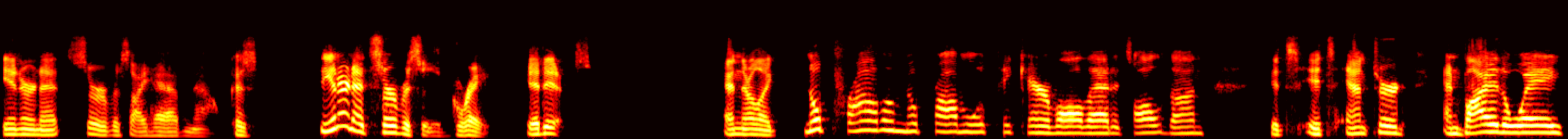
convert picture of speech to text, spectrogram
internet service I have now. Because the internet service is great. It is. And they're like, no problem, no problem. We'll take care of all that. It's all done. It's it's entered. And by the way,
